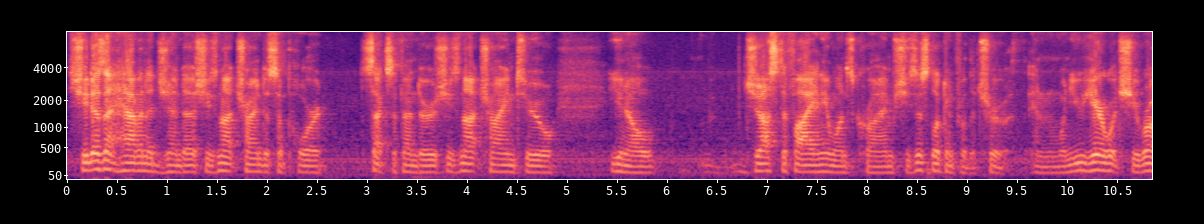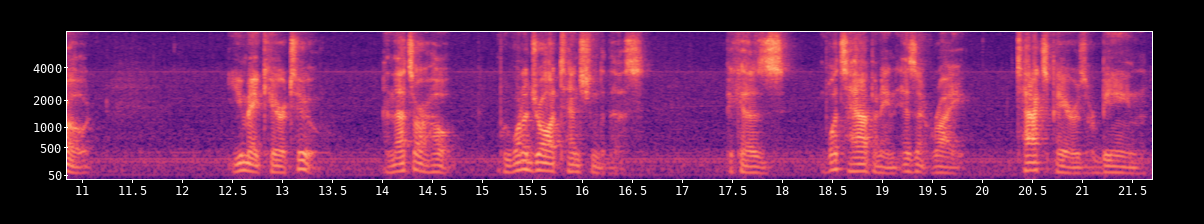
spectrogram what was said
She doesn't have an agenda. She's not trying to support sex offenders. She's not trying to you know, justify anyone's crime. She's just looking for the truth. And when you hear what she wrote, you may care too. And that's our hope. We want to draw attention to this because what's happening isn't right. Taxpayers are being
